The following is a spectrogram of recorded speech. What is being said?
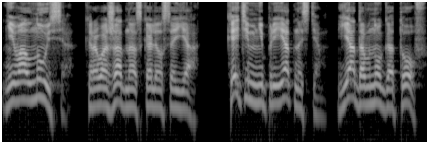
«Не волнуйся», — кровожадно оскалился я. «К этим неприятностям я давно готов».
